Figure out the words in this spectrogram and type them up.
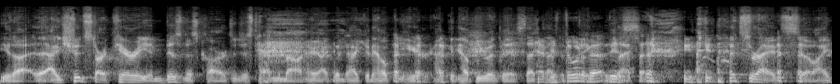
you know, I should start carrying business cards and just hand them out. Hey, I could, I could help you here. I could help you with this. That Have you thought about this? that's right. So I,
